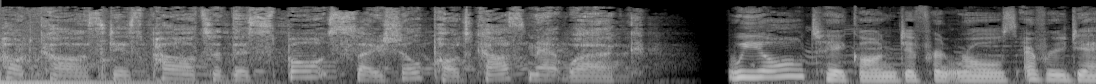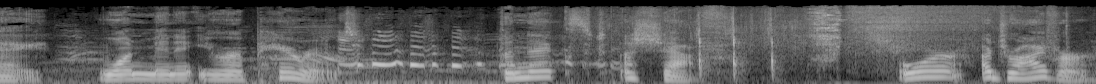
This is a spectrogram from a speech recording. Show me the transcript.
podcast is part of the Sports Social Podcast Network. We all take on different roles every day. One minute you're a parent, the next, a chef, or a driver.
